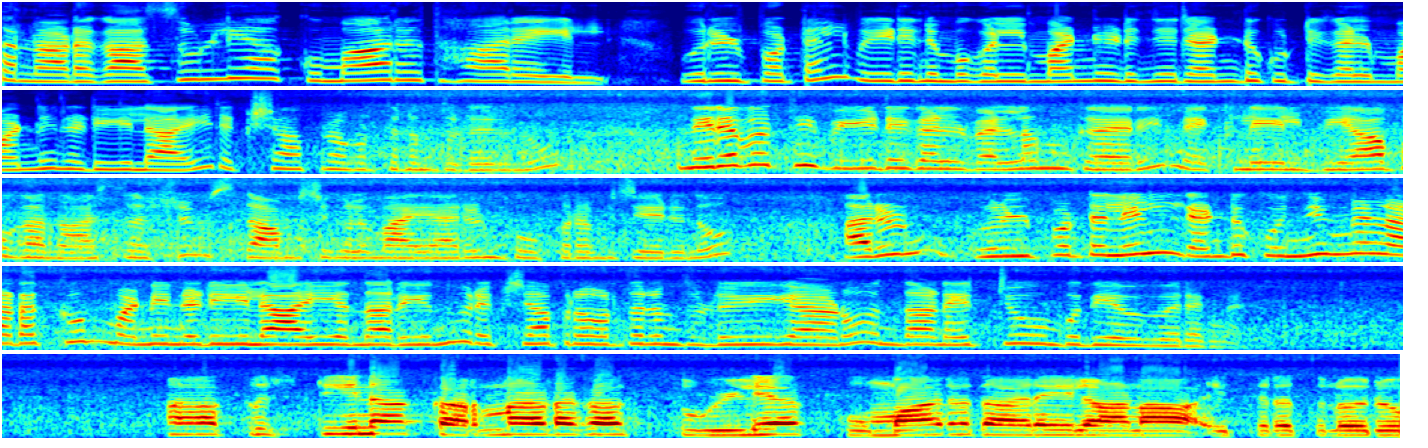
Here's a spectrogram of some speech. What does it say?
കർണാടക സുള്ളിയ കുമാരധാരയിൽ ഉരുൾപൊട്ടൽ. വീടിന് മുകളിൽ മണ്ണിടിഞ്ഞ് രണ്ട് കുട്ടികൾ മണ്ണിനടിയിലായി രക്ഷാപ്രവർത്തനം തുടരുന്നു. നിരവധി വീടുകൾ വെള്ളം കയറി മേഖലയിൽ വ്യാപക നാശനഷ്ടം വിശദാംശങ്ങളുമായി അരുൺ പൂപ്പറം ചേരുന്നു. അരുൺ ഉരുൾപൊട്ടലിൽ രണ്ട് കുഞ്ഞുങ്ങൾ അടക്കം മണ്ണിനടിയിലായി എന്നറിയുന്നു. രക്ഷാപ്രവർത്തനം തുടരുകയാണോ? എന്താണ് ഏറ്റവും പുതിയ വിവരങ്ങൾ? ക്രിസ്റ്റീന കർണാടക സുള്ളിയ കുമാരധാരയിലാണ് ഇത്തരത്തിലൊരു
